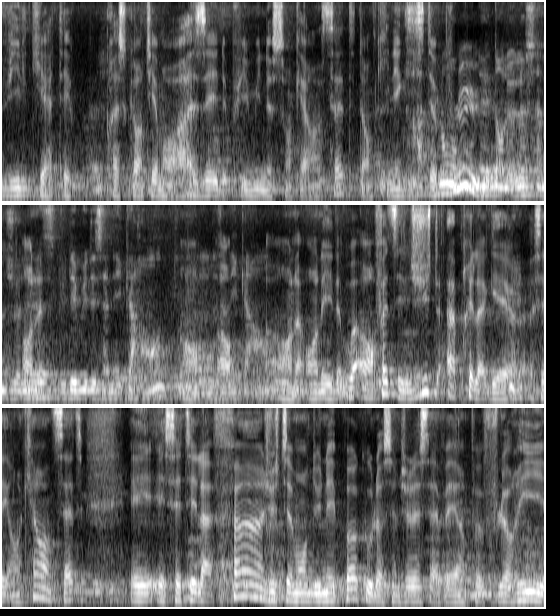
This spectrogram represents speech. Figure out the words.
ville qui a été presque entièrement rasée depuis 1947, donc qui n'existe plus. On est dans le Los Angeles du début des années 40. On, est, en fait, c'est juste après la guerre, c'est en 47, et, c'était la fin justement d'une époque où Los Angeles avait un peu fleuri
